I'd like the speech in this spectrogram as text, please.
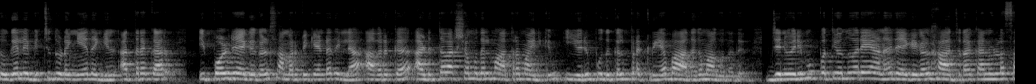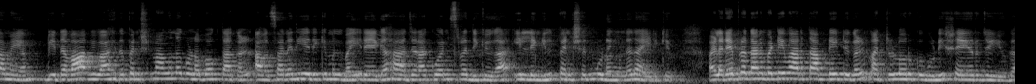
തുക ലഭിച്ചു തുടങ്ങിയതെങ്കിൽ അത്തരക്കാർ ഇപ്പോൾ രേഖകൾ സമർപ്പിക്കേണ്ടതില്ല. അവർക്ക് അടുത്ത വർഷം മുതൽ മാത്രമായിരിക്കും ഈ ഒരു പുതുക്കൽ പ്രക്രിയ ബാധകമാകുന്നത്. ജനുവരി മുപ്പത്തിയൊന്ന് വരെയാണ് രേഖകൾ ഹാജരാക്കാനുള്ള സമയം. വിധവ അവിവാഹിത പെൻഷൻ വാങ്ങുന്ന ഗുണഭോക്താക്കൾ അവസാന തീയതിക്ക് മുൻപായി രേഖ ഹാജരാക്കുവാൻ ശ്രദ്ധിക്കുക. ഇല്ലെങ്കിൽ പെൻഷൻ മുടങ്ങുന്നതായിരിക്കും. വളരെ പ്രധാനപ്പെട്ട ഈ വാർത്താ അപ്ഡേറ്റുകൾ മറ്റുള്ളവർക്ക് കൂടി ഷെയർ ചെയ്യുക.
